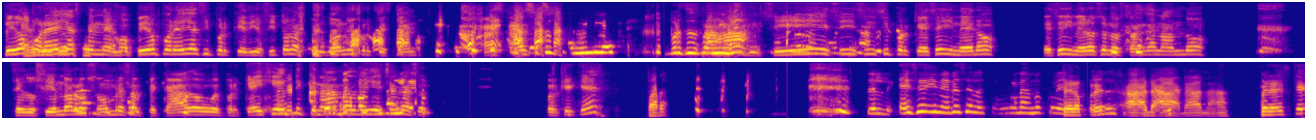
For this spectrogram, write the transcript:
Pido por ellas, pendejo, pido por ellas y porque Diosito las perdone porque están... Por sus familias. Por sus familias. Ajá, sí, sí, sí, sí, porque ese dinero, ese dinero se lo están ganando seduciendo a los hombres al pecado, güey, porque hay gente que nada más va y echa gasolina. ¿Por qué qué? Para, Se le- Ese dinero se lo están ganando con el pero, pero ah, no, no, no. Pero es que,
